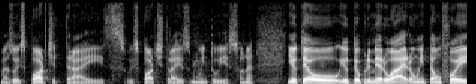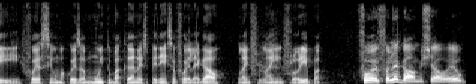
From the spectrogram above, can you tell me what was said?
Mas o esporte traz, o esporte traz muito isso, né? E o teu, e o teu primeiro Iron, então, foi, foi assim uma coisa muito bacana, a experiência foi legal lá em, lá em Floripa? Foi, foi legal, Michel. Eu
